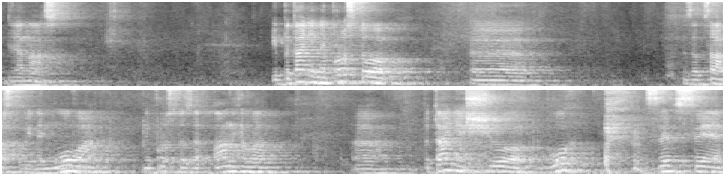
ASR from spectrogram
для нас. І питання не просто е, за царство йде мова, не просто за ангела. Питання, що Бог це все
